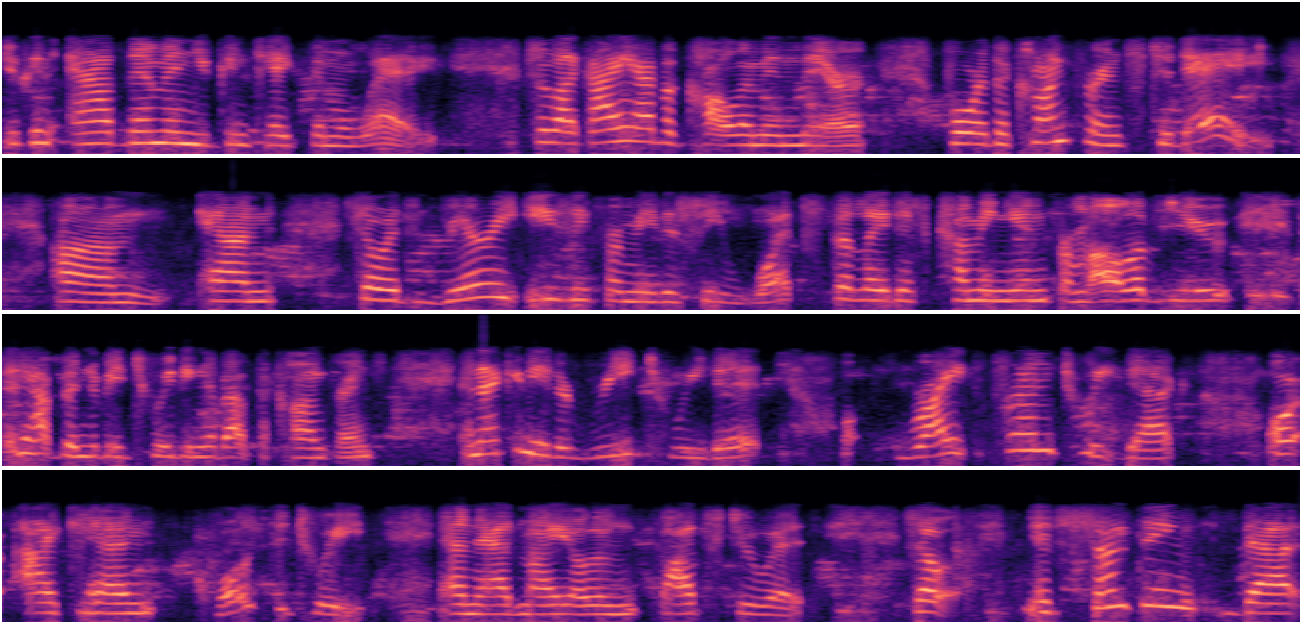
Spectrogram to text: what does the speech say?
You can add them and you can take them away. So like I have a column in there for the conference today. Um, and so it's very easy for me to see what's the latest coming in from all of you that happen to be tweeting about the conference. And I can either retweet it right from TweetDeck or I can quote the tweet and add my own thoughts to it. So it's something that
